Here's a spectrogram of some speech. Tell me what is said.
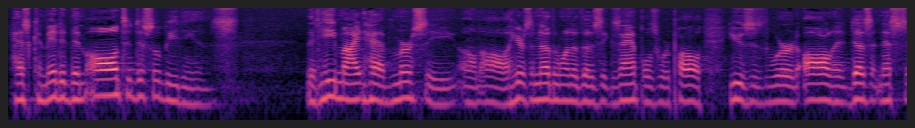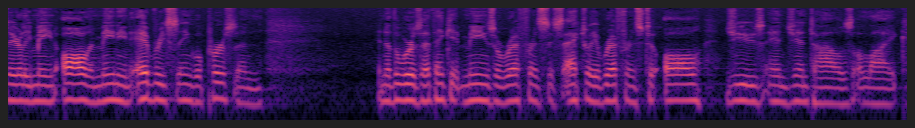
has committed them all to disobedience that he might have mercy on all. Here's another one of those examples where Paul uses the word all, and it doesn't necessarily mean all and meaning every single person. In other words, I think it means a reference, it's actually a reference to all Jews and Gentiles alike.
